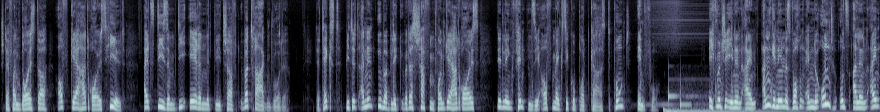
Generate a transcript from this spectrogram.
Stefan Deuster auf Gerhard Reuss hielt, als diesem die Ehrenmitgliedschaft übertragen wurde. Der Text bietet einen Überblick über das Schaffen von Gerhard Reuss. Den Link finden Sie auf mexikopodcast.info. Ich wünsche Ihnen ein angenehmes Wochenende und uns allen ein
